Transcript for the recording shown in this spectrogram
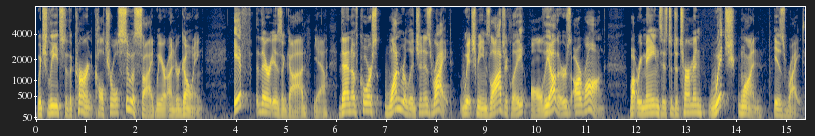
which leads to the current cultural suicide we are undergoing. If there is a God, yeah, then of course one religion is right, which means logically all the others are wrong. What remains is to determine which one is right.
